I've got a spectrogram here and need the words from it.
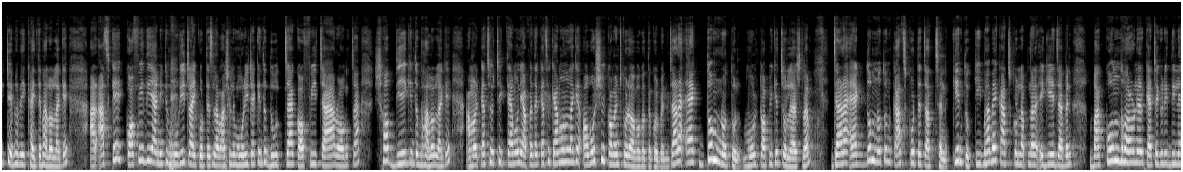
একটু এভাবেই খাইতে ভালো লাগে। আর আজকে কফি দিয়ে আমি একটু মুড়ি ট্রাই করতেছিলাম। আসলে মুড়িটা কিন্তু দুধ চা কফি চা, রং চা, সব দিয়েই কিন্তু ভালো লাগে। আমার কাছেও ঠিক তেমনই। আপনাদের কাছে কেমন লাগে অবশ্যই কমেন্ট করে অবগত করবেন। যারা একদম নতুন, মূল টপিকে চলে আসলাম, যারা একদম নতুন কাজ করতে চাচ্ছেন, কিন্তু কীভাবে কাজ করলে আপনারা এগিয়ে যাবেন বা কোন ধরনের ক্যাটাগরি দিলে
